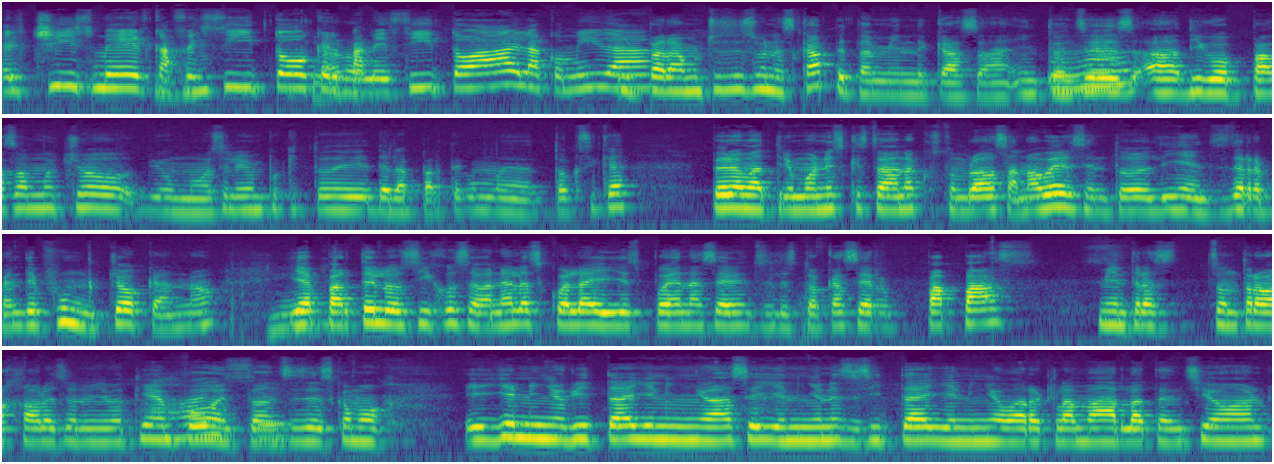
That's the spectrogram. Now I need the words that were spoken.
el chisme, el cafecito, que el panecito, ay, la comida. Y para muchos es un escape también de casa. Entonces, ah, digo, pasa mucho, digo, me voy a salir un poquito de, de la parte como de tóxica, pero matrimonios que estaban acostumbrados a no verse en todo el día, entonces de repente, ¡pum!, chocan, ¿no? Y aparte los hijos se van a la escuela y ellos pueden hacer, entonces les toca ser papás mientras son trabajadores al mismo tiempo, Ay, sí. entonces es como, y el niño grita, y el niño hace, y el niño necesita, y el niño va a reclamar la atención,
